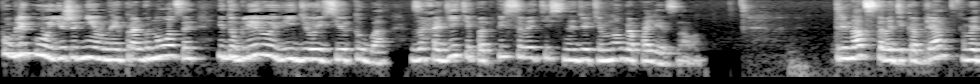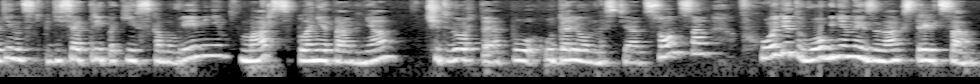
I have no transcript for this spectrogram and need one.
публикую ежедневные прогнозы и дублирую видео из ютуба. Заходите, подписывайтесь, найдете много полезного. 13 декабря в 11.53 по киевскому времени Марс, планета огня, четвертая по удаленности от Солнца, входит в огненный знак Стрельца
